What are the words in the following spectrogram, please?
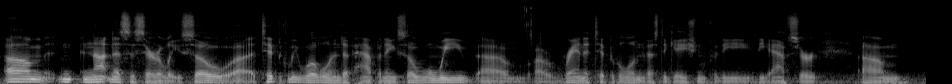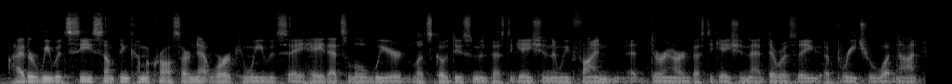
Um, n- not necessarily. So uh, typically, what will end up happening. So when we um, uh, ran a typical investigation for the the AFCERT, um, either we would see something come across our network and we would say, "Hey, that's a little weird. Let's go do some investigation." And we find uh, during our investigation that there was a, a breach or whatnot.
